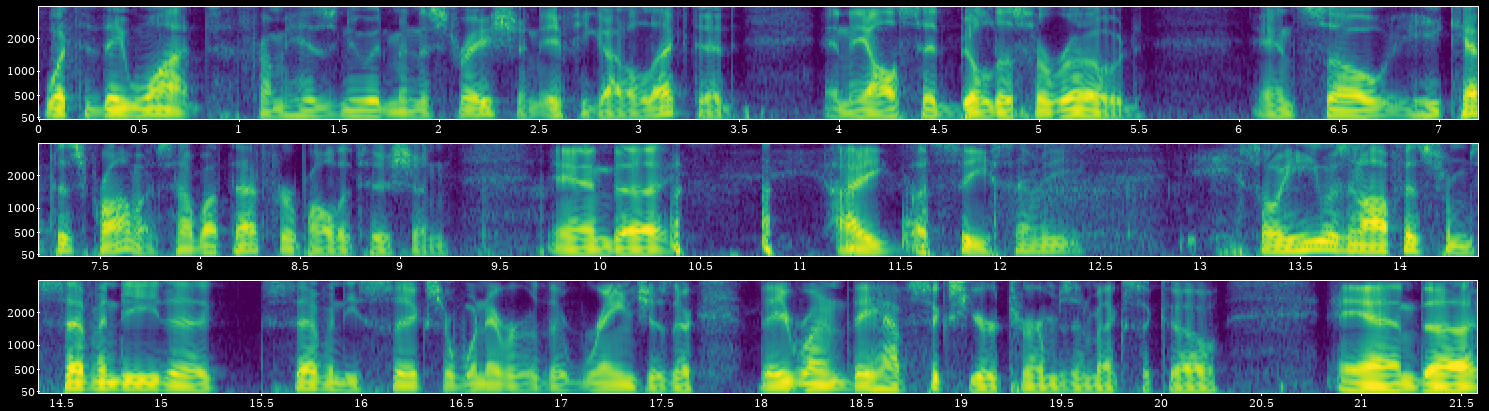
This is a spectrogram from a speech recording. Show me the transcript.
what did they want from his new administration if he got elected, and they all said, "Build us a road." And so he kept his promise. How about that for a politician? And uh, I let's see, seventy. So he was in office from seventy to seventy six or whenever the range is there. They run. They have six year terms in Mexico, and uh,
